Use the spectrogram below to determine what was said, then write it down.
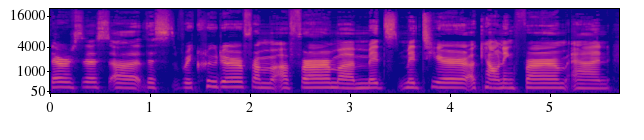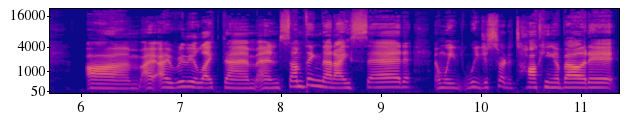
there's this uh this recruiter from a firm, a mid mid tier accounting firm, and um I, I really liked them and something that I said and we we just started talking about it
